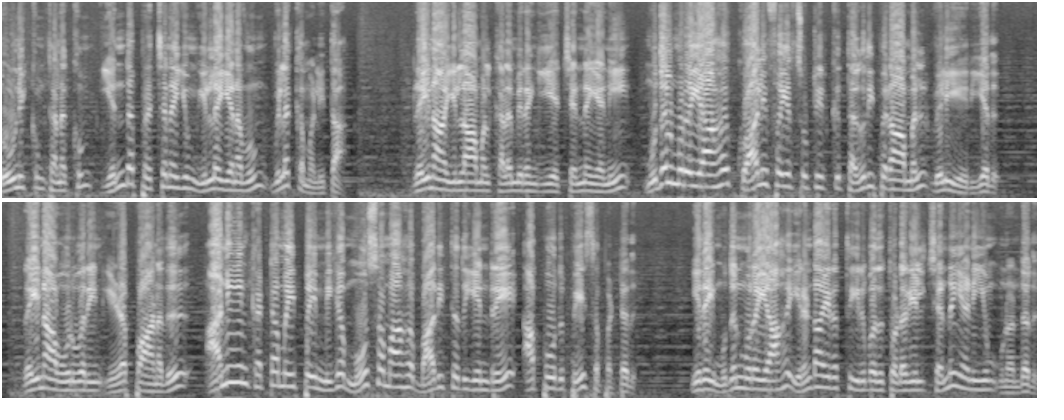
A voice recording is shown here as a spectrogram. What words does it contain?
தோனிக்கும் தனக்கும் எந்த பிரச்சனையும் இல்லை எனவும் விளக்கம் அளித்தார் ரெய்னா இல்லாமல் களமிறங்கிய சென்னை அணி முதல் முறையாக குவாலிஃபயர் சுற்றிற்கு தகுதி பெறாமல் வெளியேறியது. ரெய்னா ஒருவரின் இழப்பானது அணியின் கட்டமைப்பை மிக மோசமாக பாதித்தது என்றே அப்போது பேசப்பட்டது. இதை முதன்முறையாக இரண்டாயிரத்து இருபது தொடரில் சென்னை அணியும் உணர்ந்தது.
